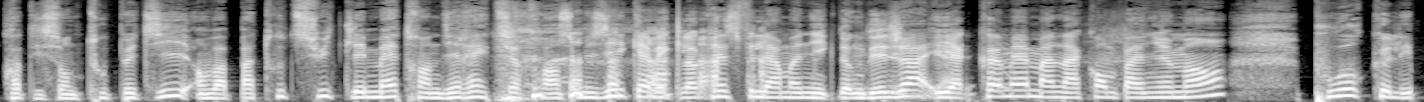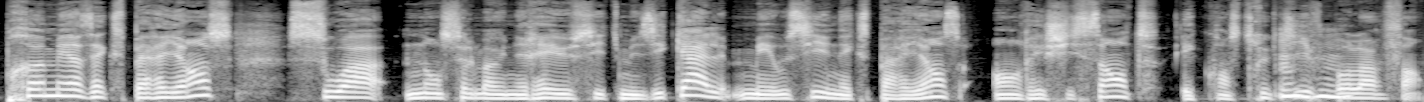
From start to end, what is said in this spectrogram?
quand ils sont tout petits, on va pas tout de suite les mettre en direct sur France Musique avec l'orchestre philharmonique. Donc déjà, il y a quand même un accompagnement pour que les premières expériences soient non seulement une réussite musicale, mais aussi une expérience enrichissante et constructive mhm. pour l'enfant.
